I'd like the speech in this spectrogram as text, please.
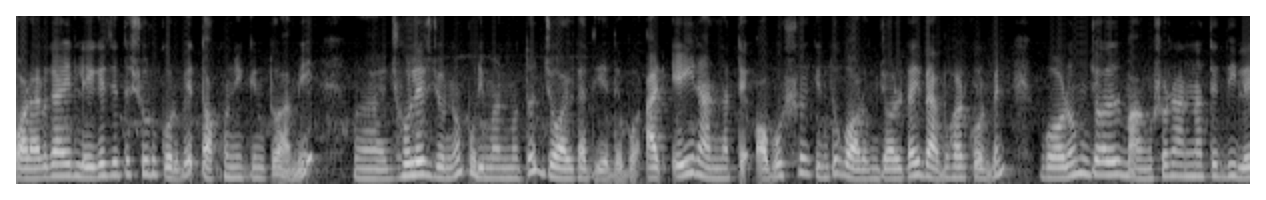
কড়ার গায়ে লেগে যেতে শুরু করবে, তখনই কিন্তু আমি ঝোলের জন্য পরিমাণ মতো জলটা দিয়ে দেব। আর এই রান্নাতে অবশ্যই কিন্তু গরম জলটাই ব্যবহার করবেন। গরম জল মাংস রান্নাতে দিলে,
